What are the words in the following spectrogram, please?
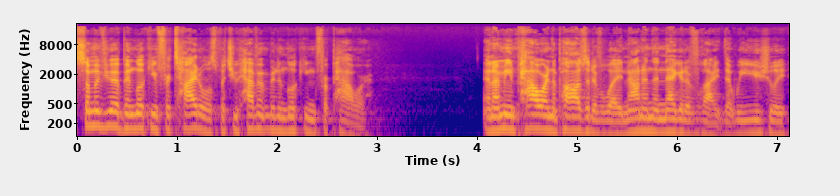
Some of you have been looking for titles, but you haven't been looking for power. And I mean power in the positive way, not in the negative light that we usually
